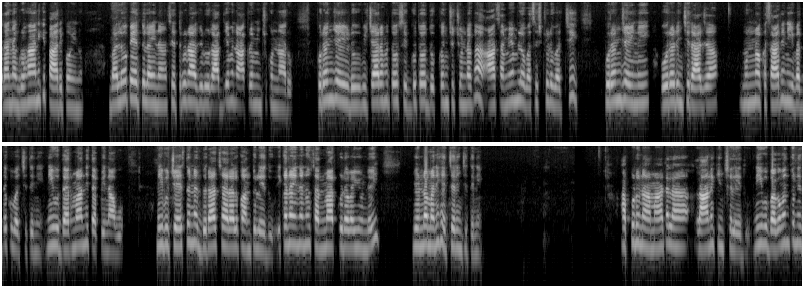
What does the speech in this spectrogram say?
తన గృహానికి పారిపోయిను. బలోపేతులైన శత్రురాజుడు రాజ్యమును ఆక్రమించుకున్నారు. పురంజయుడు విచారముతో సిగ్గుతో దుఃఖించుచుండగా ఆ సమయంలో వశిష్ఠుడు వచ్చి పురంజయుని ఊరడించి రాజా మున్నొకసారి నీ వద్దకు వచ్చి తిని. నీవు ధర్మాన్ని తప్పినావు. నీవు చేస్తున్న దురాచారాలకు అంతులేదు ఇకనైనను సన్మార్గుడవై ఉండి ఉండమని హెచ్చరించి తిని. అప్పుడు నా మాటల లానకించలేదు. నీవు భగవంతుని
